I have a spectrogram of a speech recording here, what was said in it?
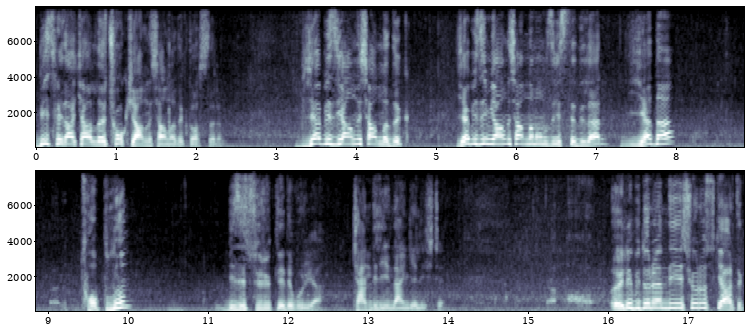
Biz fedakarlığı çok yanlış anladık dostlarım. Ya biz yanlış anladık, ya bizim yanlış anlamamızı istediler ya da toplum bizi sürükledi buraya. Kendiliğinden gelişti. Öyle bir dönemde yaşıyoruz ki artık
